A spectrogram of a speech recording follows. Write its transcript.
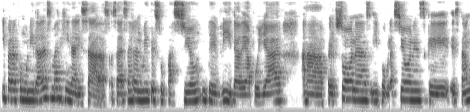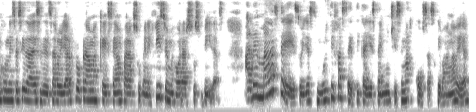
y para comunidades marginalizadas. O sea, esa es realmente su pasión de vida, de apoyar a personas y poblaciones que están con necesidades y desarrollar programas que sean para su beneficio y mejorar sus vidas. Además de eso, ella es multifacética y está en muchísimas cosas que van a ver.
